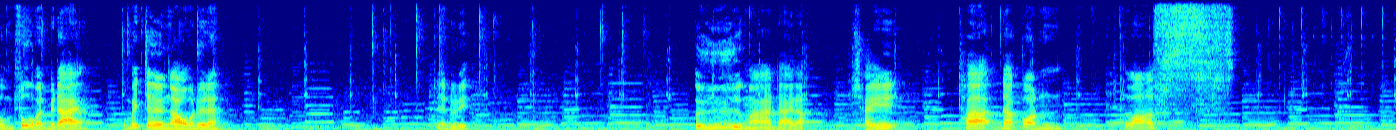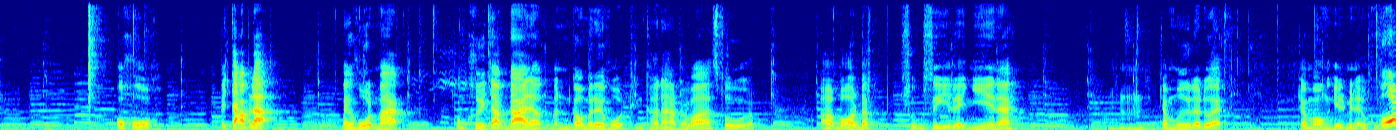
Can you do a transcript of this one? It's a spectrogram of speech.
ผมสู้กับมันไม่ได้ ผมไม่เจอเงามาด้วยนะเนี่ยดูดิเออมาได้ละ ใช้ท่าดากอน plus โอ้โห ไปจับละ ไม่โหดมาก ผมเคยจับได้แล้ว มันก็ไม่ได้โหดถึงขนาดแบบว่าสู้กับอบอสแบบสูสีอะไรอย่างงี้นะจะมืดแล้วด้วย จะมองเห็นไหมเนี่ยโอ้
